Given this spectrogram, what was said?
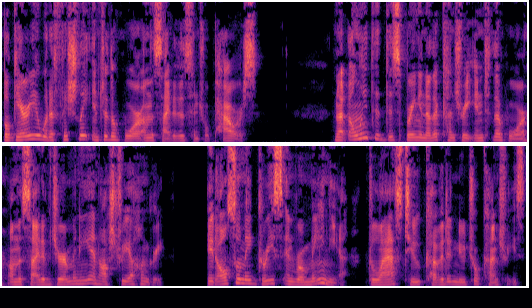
Bulgaria would officially enter the war on the side of the Central Powers. Not only did this bring another country into the war on the side of Germany and Austria Hungary, it also made Greece and Romania, the last two coveted neutral countries,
